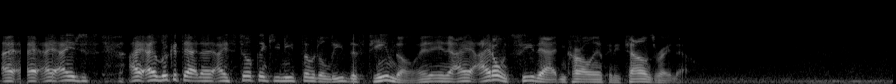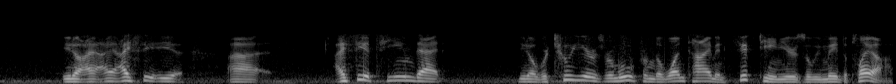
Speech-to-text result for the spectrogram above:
I I, I just I, I look at that and I, I still think you need someone to lead this team though, and, and I I don't see that in Karl-Anthony Towns right now. You know, I I, I see uh, Uh, I see a team that you know we're two years removed from the one time in 15 years that we made the playoffs.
